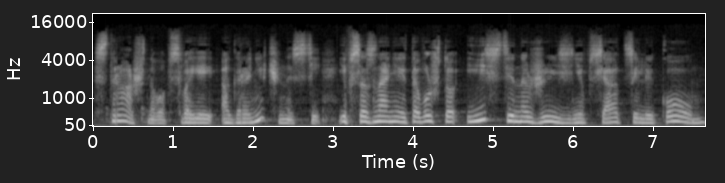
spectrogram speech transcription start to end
страшного в своей ограниченности и в сознании того, что истина жизни вся целиком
